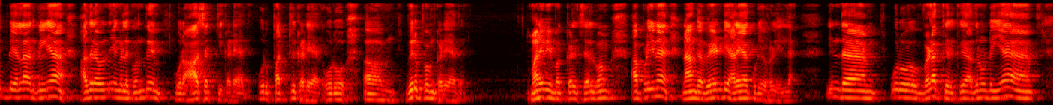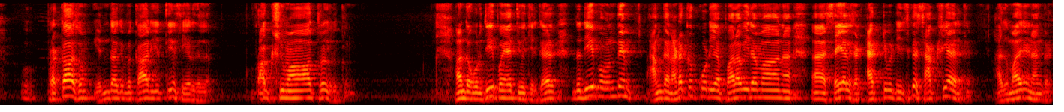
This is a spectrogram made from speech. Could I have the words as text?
இப்படி எல்லாம் இருக்கு இல்லையா? அதில் வந்து எங்களுக்கு வந்து ஒரு ஆசக்தி கிடையாது. ஒரு பற்று கிடையாது. ஒரு விருப்பம் கிடையாது. மனைவி மக்கள் செல்வம் அப்படின்னு நாங்கள் வேண்டி அலையக்கூடியவர்கள் இல்லை. இந்த ஒரு விளக்கு இருக்குது அதனுடைய பிரகாசம் எந்த காரியத்தையும் செய்கிறதில்லை சாட்சி மாத்திரம் இருக்கும் அந்த ஒரு தீபம் ஏற்றி வச்சிருக்க இந்த தீபம் வந்து அங்கே நடக்கக்கூடிய பலவிதமான செயல்கள் ஆக்டிவிட்டீஸுக்கு சாட்சியாக இருக்குது அது மாதிரி நாங்கள்.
